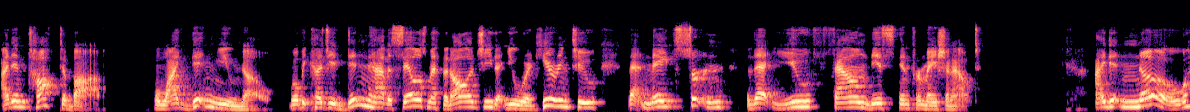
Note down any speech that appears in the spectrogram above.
I didn't talk to Bob. Well, why didn't you know? Well, because you didn't have a sales methodology that you were adhering to that made certain that you found this information out. I didn't know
